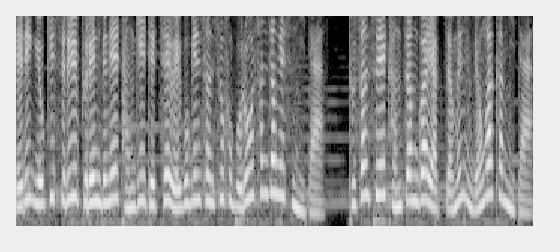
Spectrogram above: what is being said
에릭 요키스를 브랜든의 단기 대체 외국인 선수 후보로 선정했습니다. 두 선수의 강점과 약점은 명확합니다.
